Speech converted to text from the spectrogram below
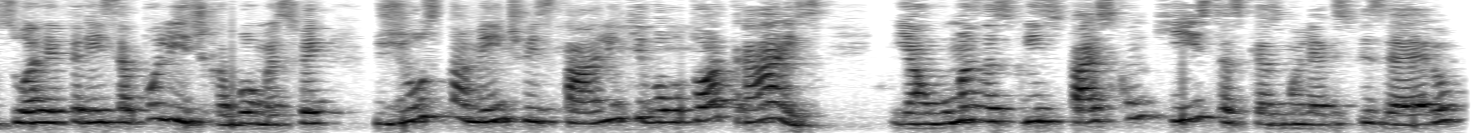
sua referência política. Bom, mas foi justamente o Stalin que voltou atrás em algumas das principais conquistas que as mulheres fizeram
